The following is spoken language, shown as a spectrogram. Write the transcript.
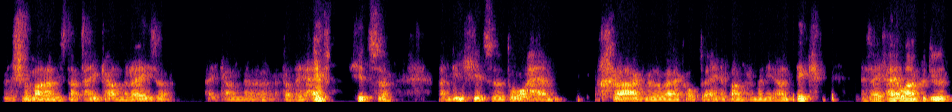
een shamaan is dat hij kan reizen. Hij kan, uh, dat hij heeft gidsen en die gidsen door hem graag willen werken op de een of andere manier. Ik, het heeft heel lang geduurd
